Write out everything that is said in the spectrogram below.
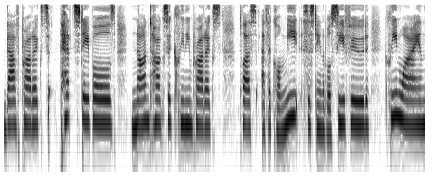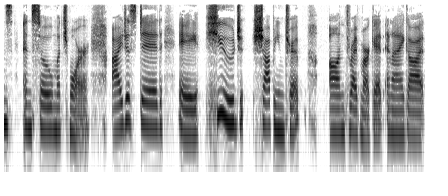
bath products, pet staples, non toxic cleaning products, plus ethical meat, sustainable seafood, clean wines, and so much more. I just did a huge shopping trip on Thrive Market and I got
